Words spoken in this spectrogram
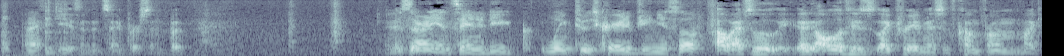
And I think he is an insane person, but. Is there any insanity linked to his creative genius though? Oh, absolutely. Uh, All of his like creativeness have come from like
